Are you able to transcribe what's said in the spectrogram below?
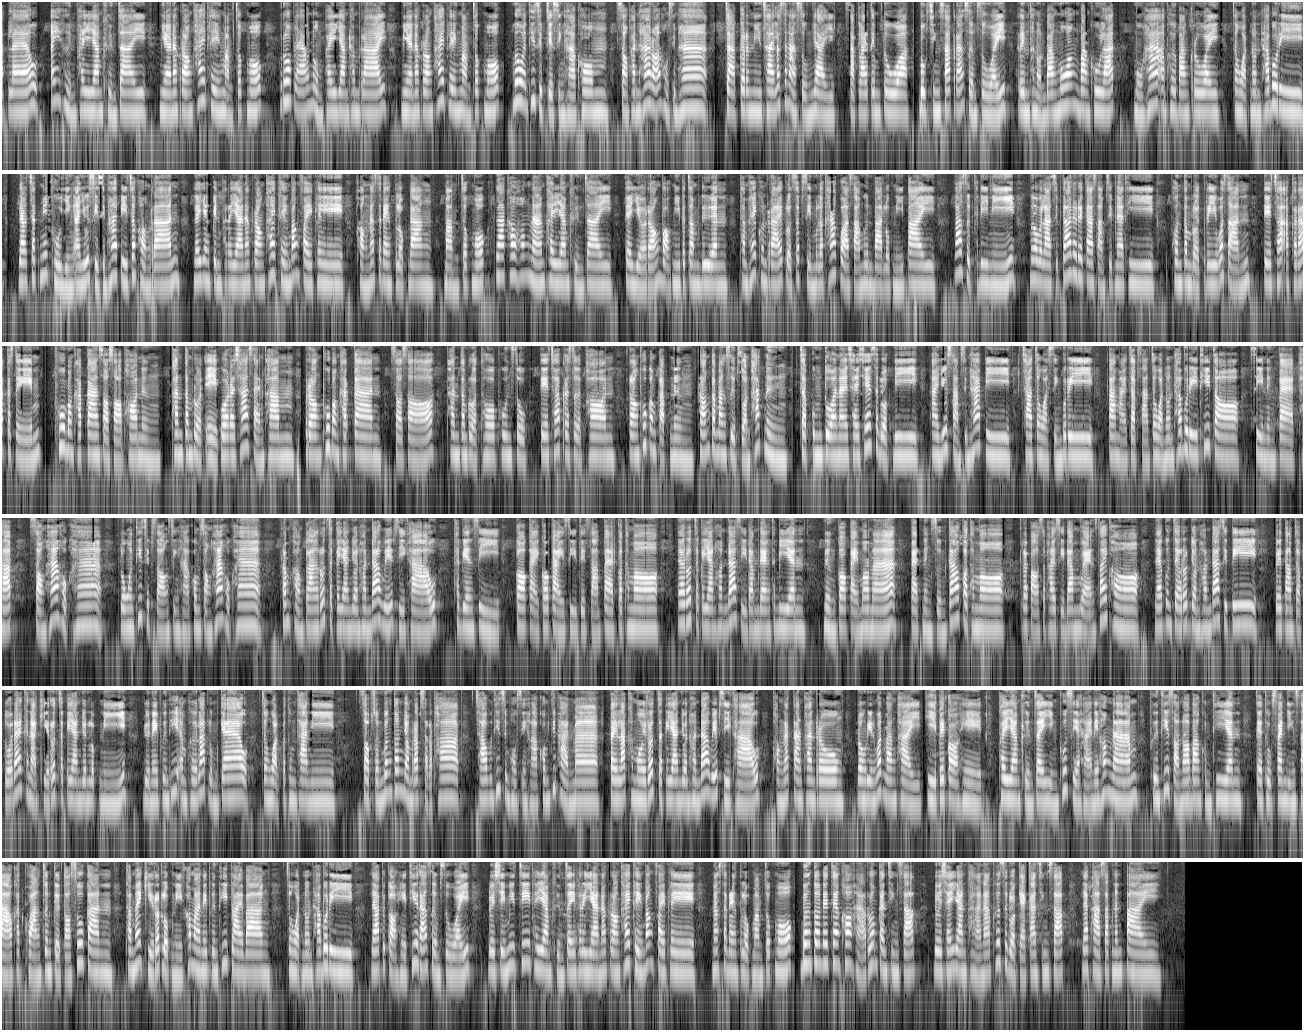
ับแล้ว ไอ หืนพยายามขืนใจ เมียนักร้องค่ายเพลงหม่ำจกมก รวบแล้วหนุ่มพยายามทำร้าย เมียนักร้องค่ายเพลงหม่ำจกมก เมื่อวันที่ 17 สิงหาคม 2565 จากกรณีชายลักษณะสูงใหญ่ สักลายเต็มตัว บุกชิงทรัพย์ร้านเสริมสวย ริมถนนบางม่วง บางคูรัฐหมู่ 5 อำเภอบางกรวย จังหวัดนนทบุรี แล้วชักมีดขู่หญิงอายุ 45 ปีเจ้าของร้าน และยังเป็นภรรยานักร้องค่ายเพลงบ้างไฟเพลงของนักแสดงตลกดัง หม่ำจกมก ลากเข้าห้องน้ำพยายามขืนใจ แต่เหยื่อร้องบอกมีประจำเดือนทำให้ให้คนร้ายปลดทรัพย์สินมูลค่ากว่า 30,000 บาทหลบหนีไป ล่าสุดคดีนี้เมื่อเวลา 19นาฬิกา30 นาทีพลตำรวจตรีวสันเตชะอัครเกษม ผู้บังคับการสสพหนึ่งพันตำรวจเอกวรชาติแสนคำรองผู้บังคับการสสพันตำรวจโทภูลสุข เตชะประเสริฐพรรองผู้กำกับหนึ่งพร้อมกำลังสืบสวนภาคหนึ่งจับกลุ่มตัวนายชัยเชษสะดวกดี อายุ 35 ปี ชาวจังหวัดสิงห์บุรี ตามหมายจับสารจังหวัดนนทบุรีที่จอ418ทับ 2565 ลงวันที่ 12 สิงหาคม 2565 พร้อมของกลางรถจักรยานยนต์ Honda Wave สีขาว ทะเบียน 4 กไก่กไก่ 4738 กทม และรถจักรยาน Honda สีดำแดงทะเบียน 1 กไก่มม้า 8109 กทม กระเป๋าสะพายสีดำแหวนสร้อยคอ และกุญแจรถยนต์ Honda City โดยตามจับตัวได้ขณะขี่รถจักรยานยนต์หลบหนี อยู่ในพื้นที่อำเภอลาดหลุมแก้ว จังหวัดปทุมธานี สอบสวนเบื้องต้นยอมรับสารภาพ เช้าวันที่ 16 สิงหาคมที่ผ่านมา ไปลักขโมยรถจักรยานยนต์ Honda Wave สีขาว ของนักการพานโรง โรงเรียนวัดบางไผ่ขี่ไปก่อเหตุ พยายามขืนใจหญิงผู้เสียหายในห้องน้ำพื้นที่สอนอบางขุนเทียน แต่ถูกแฟนหญิงสาวขัดขวางจนเกิดต่อสู้กันทำให้ขี่รถหลบหนีเข้ามาในพื้นที่ปลายบาง จังหวัดนนทบุรี แล้วไปก่อเหตุที่ร้านเสริมสวย โดยใช้มีดจี้พยายามขืนใจภรรยานักร้องค่ายเพลงบ้างไฟเพลงนักแสดงตลกมัมจกมก เบื้องต้นได้แจ้งข้อหาร่วมกันชิงทรัพย์ โดยใช้ยานพาหนะเพื่อสะดวกแก่การชิงทรัพย์ และพาทรัพย์นั้นไป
